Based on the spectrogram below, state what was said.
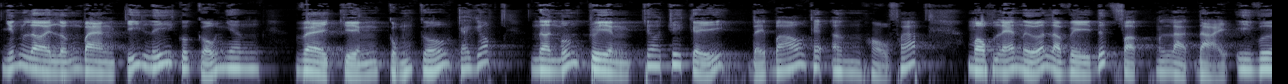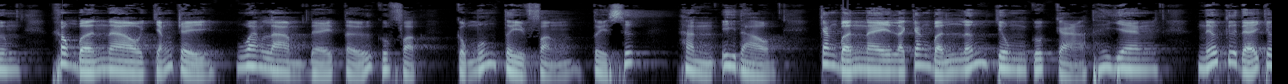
những lời luận bàn chí lý của cổ nhân về chuyện củng cố cái gốc nên muốn truyền cho tri kỷ để báo cái ân hộ pháp. Một lẽ nữa là vì Đức Phật là Đại Y Vương, không bệnh nào chẳng trị, quan làm đệ tử của Phật cũng muốn tùy phận, tùy sức, hành y đạo. Căn bệnh này là căn bệnh lớn chung của cả thế gian, nếu cứ để cho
